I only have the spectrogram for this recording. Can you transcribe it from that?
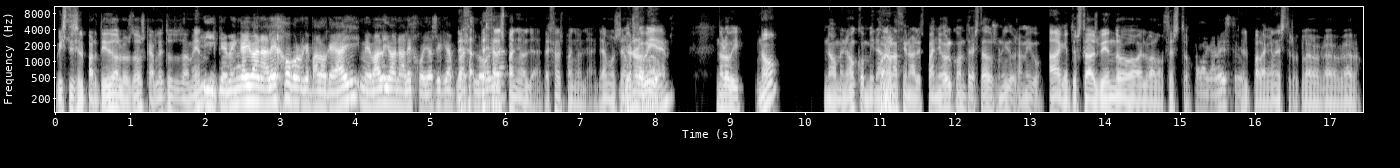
¿Visteis el partido los dos? Carleto, tú también. Y que venga Iván Alejo, porque para lo que hay, me vale Iván Alejo. Ya sé que a Deja, lo deja el español ya, deja el español ya. ya hemos, ya Yo hemos no lo vi. ¿eh? No lo vi. ¿No? No, me no, combinando Bueno. nacional español contra Estados Unidos, amigo. Ah, que tú estabas viendo el baloncesto, Para Canestro. el palacanestro, claro, claro, claro.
